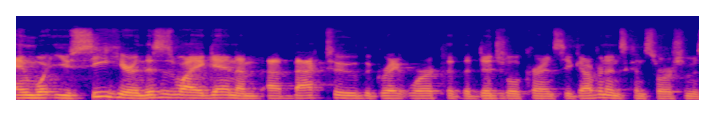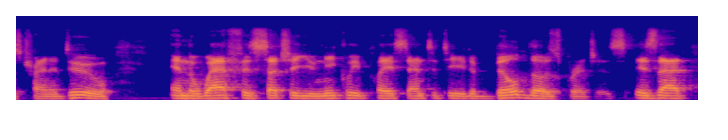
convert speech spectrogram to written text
And what you see here, and this is why, again, I'm uh, back to the great work that the Digital Currency Governance Consortium is trying to do. And the WEF is such a uniquely placed entity to build those bridges, is that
